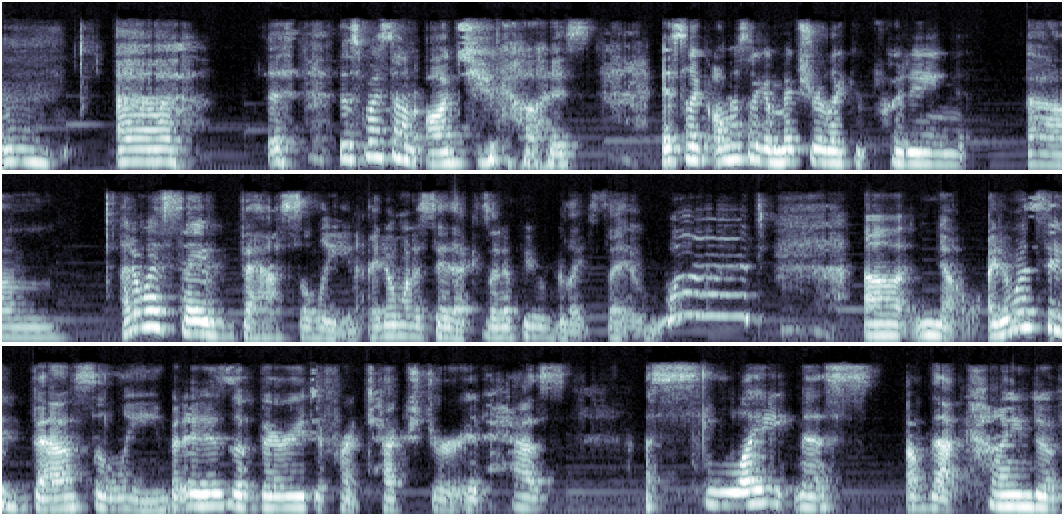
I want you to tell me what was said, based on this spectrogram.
mm, uh, this might sound odd to you guys. It's like almost like a mixture like you're putting, um, I don't want to say Vaseline. I don't want to say that because I know people be like, say, what? Uh, no, I don't want to say Vaseline, but it is a very different texture. It has a slightness of that kind of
